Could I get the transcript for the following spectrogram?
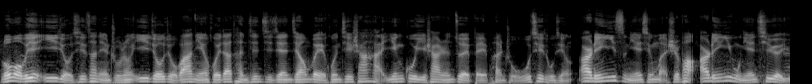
罗某斌，一九七三年出生，一九九八年回家探亲期间将未婚妻杀害，因故意杀人罪被判处无期徒刑。二零一四年刑满释放。二零一五年七月与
